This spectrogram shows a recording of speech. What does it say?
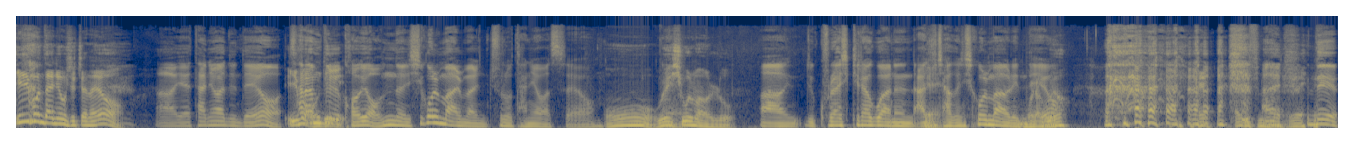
일본 다녀오셨잖아요. 아, 예, 다녀왔는데요. 사람들 어디? 거의 없는 시골 마을만 주로 다녀왔어요. 오, 왜 시골 마을로? 아, 구라시키라고 하는 아주 네. 작은 시골 마을인데요. 뭐라고요? 네, 알겠습니다. 아, 예. 근데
